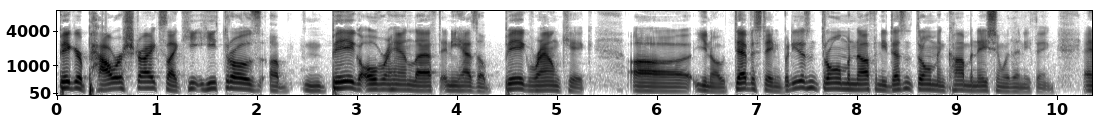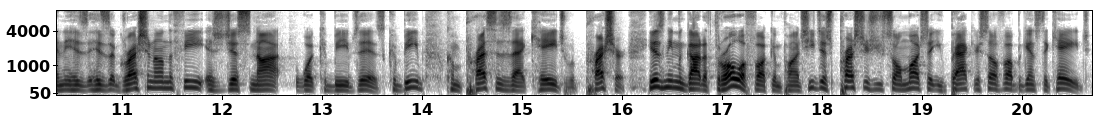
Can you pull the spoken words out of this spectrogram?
bigger power strikes. Like he, he throws a big overhand left and he has a big round kick uh, you know, devastating. But he doesn't throw them enough, and he doesn't throw them in combination with anything. And his his aggression on the feet is just not what Khabib's is. Khabib compresses that cage with pressure. He doesn't even got to throw a fucking punch. He just pressures you so much that you back yourself up against the cage.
